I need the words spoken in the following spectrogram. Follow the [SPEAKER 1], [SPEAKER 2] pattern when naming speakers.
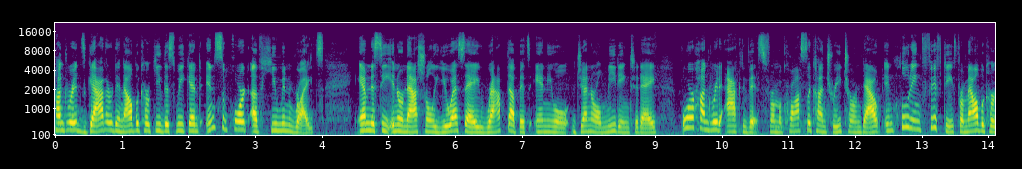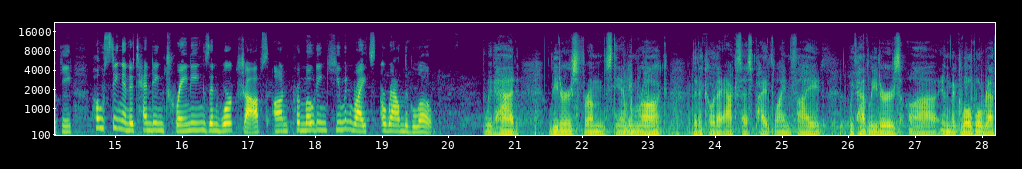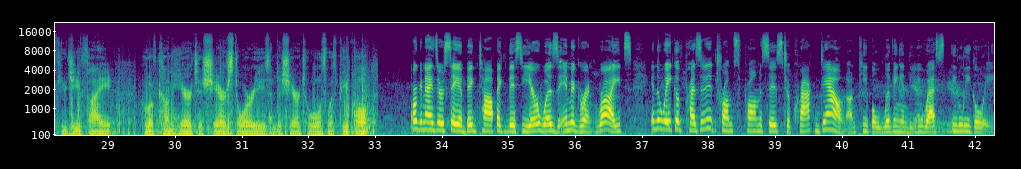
[SPEAKER 1] Hundreds gathered in Albuquerque this weekend in support of human rights. Amnesty International USA wrapped up its annual general meeting today. 400 activists from across the country turned out, including 50 from Albuquerque, hosting and attending trainings and workshops on promoting human rights around the globe.
[SPEAKER 2] We've had leaders from Standing Rock, the Dakota Access Pipeline fight. We've had leaders uh, in the global refugee fight who have come here to share stories and to share tools with people.
[SPEAKER 1] Organizers say a big topic this year was immigrant rights in the wake of President Trump's promises to crack down on people living in the U.S. illegally.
